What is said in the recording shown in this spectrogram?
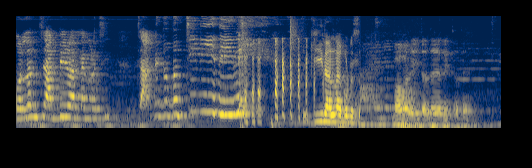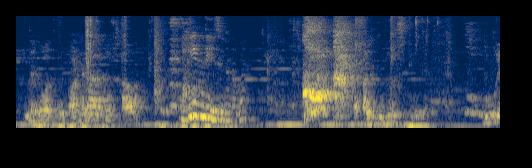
বললাম চাটনি রান্না করেছি। চাটনি তো তো চিনি দিইনি। কি রান্না করেছ দেয় এইটা দেয় তাই তোমার তুমি খাওয়া ডিম দিয়েছে কেন দুপুরে দুপুরে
